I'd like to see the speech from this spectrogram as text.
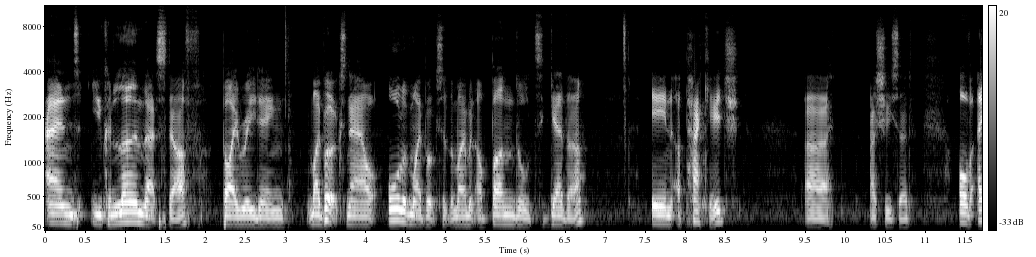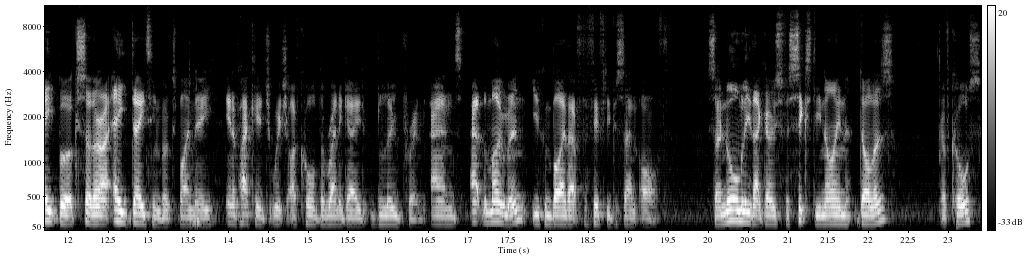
And you can learn that stuff by reading my books. Now, all of my books at the moment are bundled together in a package, uh, as she said, of eight books. So there are eight dating books by me in a package which I've called the Renegade Blueprint. And at the moment, you can buy that for 50% off. So normally that goes for $69, of course.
